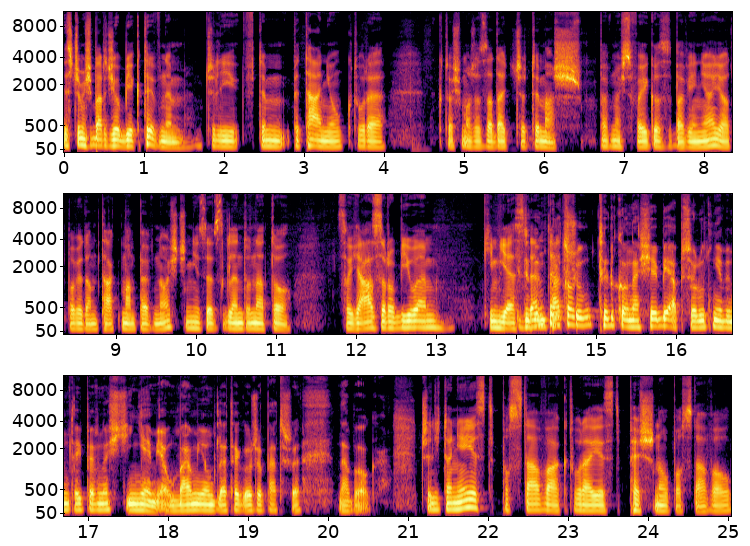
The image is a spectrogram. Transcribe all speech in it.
Jest czymś bardziej obiektywnym, czyli w tym pytaniu, które ktoś może zadać, czy ty masz pewność swojego zbawienia? Ja odpowiadam tak, mam pewność, nie ze względu na to, co ja zrobiłem, kim jestem. Gdybym tylko... patrzył tylko na siebie, absolutnie bym tej pewności nie miał. Mam ją dlatego, że patrzę na Boga. Czyli to nie jest postawa, która jest pyszną postawą,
